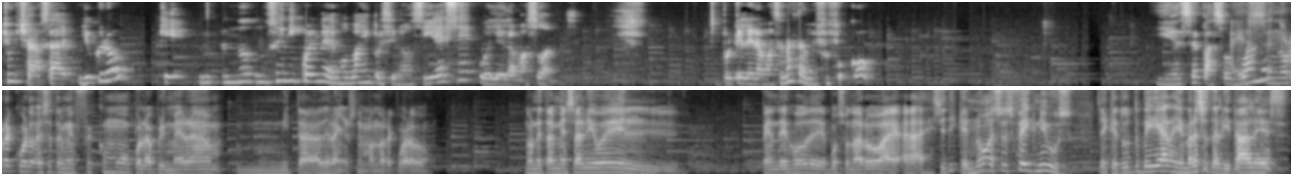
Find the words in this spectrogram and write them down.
chucha, o sea, yo creo que... No, no sé ni cuál me dejó más impresionado. Si ese o el del Amazonas. Porque el del Amazonas también fue Foucault. ¿Y ese pasó cuándo? Ese no recuerdo, ese también fue como por la primera mitad del año, si no mal no recuerdo. Donde también salió el pendejo de Bolsonaro a, a decir que no, eso es fake news. O sea, que tú veías las llamadas satelitales,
